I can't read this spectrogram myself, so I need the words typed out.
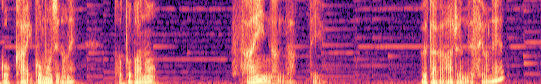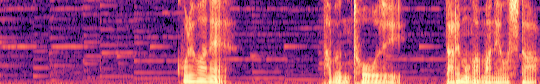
5回、5文字のね、言葉のサインなんだっていう歌があるんですよね。これはね、多分当時、誰もが真似をした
